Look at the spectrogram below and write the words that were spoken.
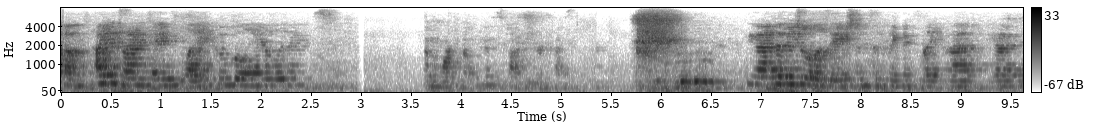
um, I design things like Google Analytics. So more focused on your customer? Yeah, the visualizations and things like that, yeah,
